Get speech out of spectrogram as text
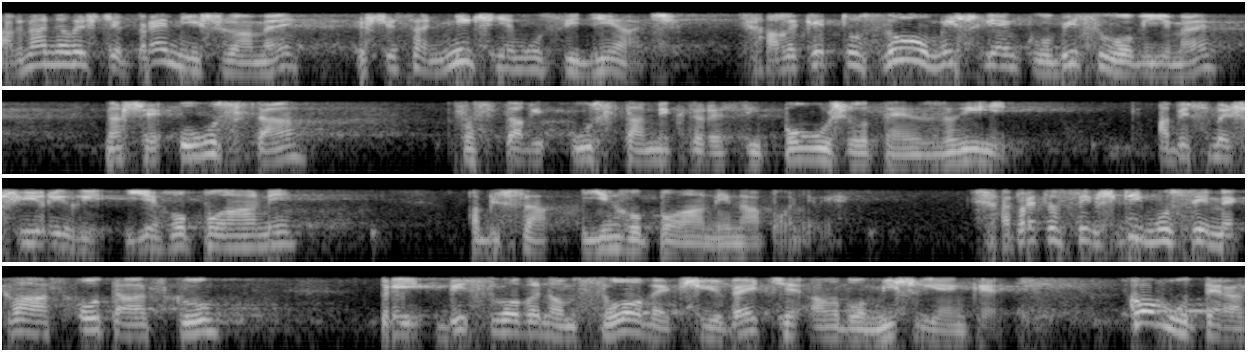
ak na ňou ešte premýšľame, ešte sa nič nemusí diať. Ale keď tú zlú myšlienku vyslovíme, naše ústa sa stali ústami, ktoré si použil ten zlý. Aby sme šírili jeho plány, aby sa jeho plány naplnili. A preto si vždy musíme klásť otázku pri vyslovenom slove, či vete alebo myšlienke komu teraz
